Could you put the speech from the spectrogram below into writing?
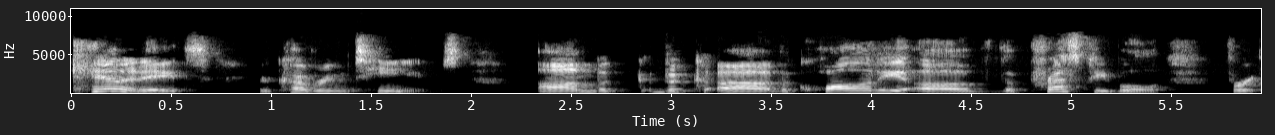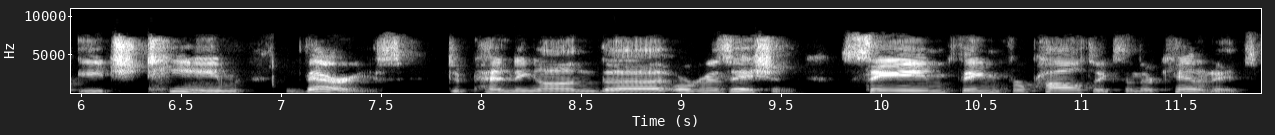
candidates, you're covering teams. Um, the the uh, the quality of the press people for each team varies depending on the organization. Same thing for politics and their candidates.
